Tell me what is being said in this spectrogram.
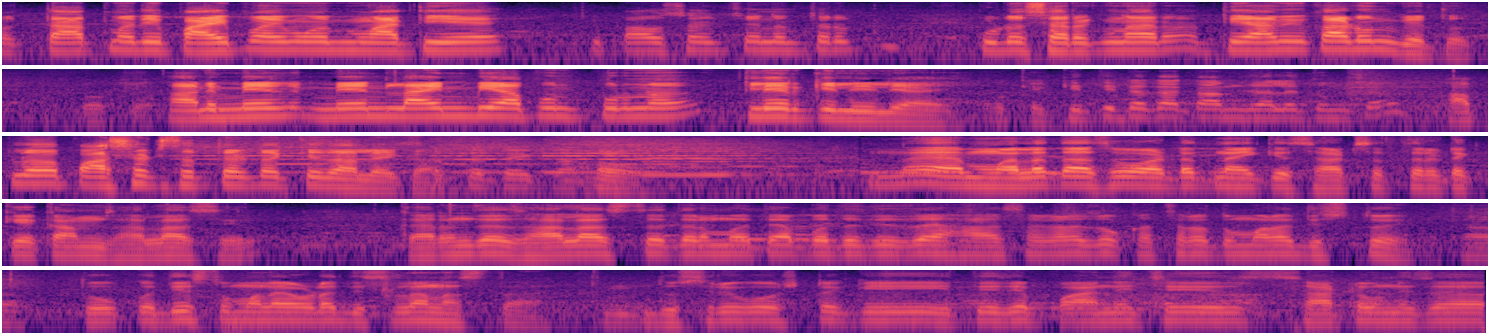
फक्त आतमध्ये पाईपमध्ये माती आहे. ती पावसाच्या नंतर पुढं सरकणार ते आम्ही काढून घेतो. आणि मेन मेन लाईन बी आपण पूर्ण क्लिअर केलेली आहे. ओके किती टक्का काम झालं तुमचं? आपलं पासष्ट सत्तर टक्के झालं आहे का हो. नाही मला तर असं वाटत नाही की साठ सत्तर टक्के काम झालं असेल. कारण जर झालं असतं तर मग त्या पद्धतीचा हा सगळा जो कचरा तुम्हाला दिसतोय तो कधीच तुम्हाला एवढा दिसला नसता. दुसरी गोष्ट की इथे जे पाण्याचे साठवण्याचा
